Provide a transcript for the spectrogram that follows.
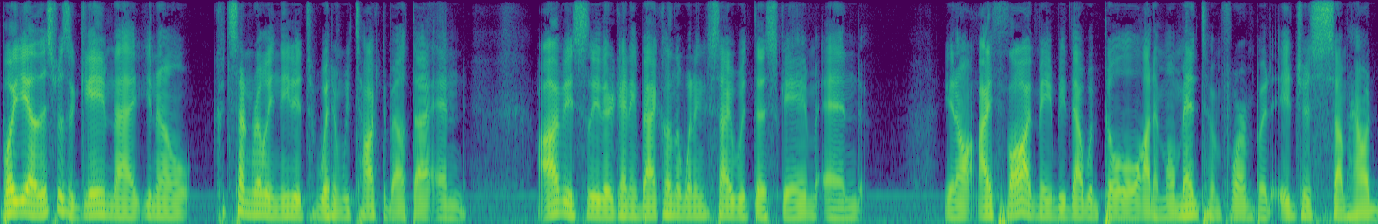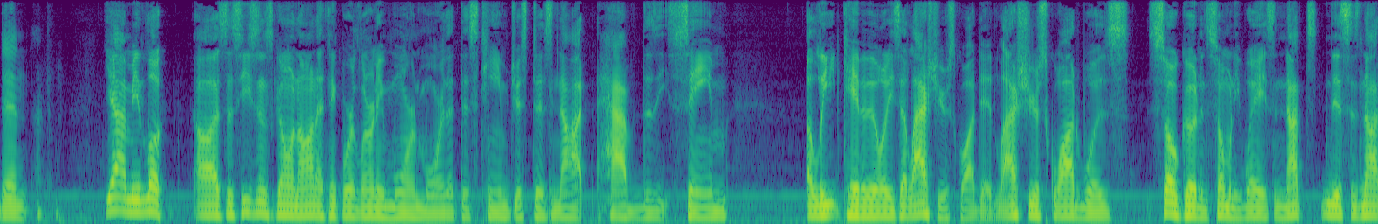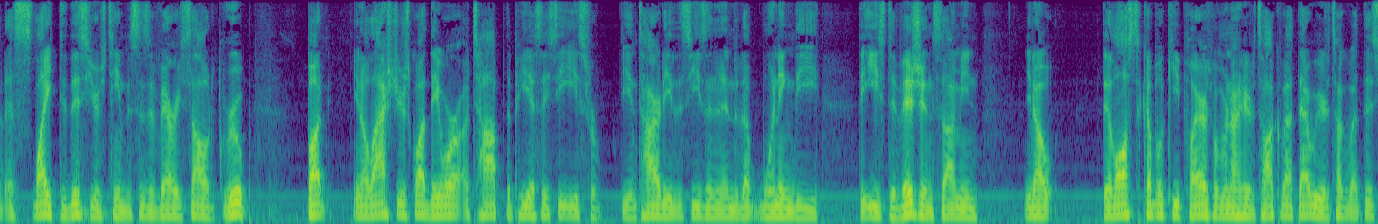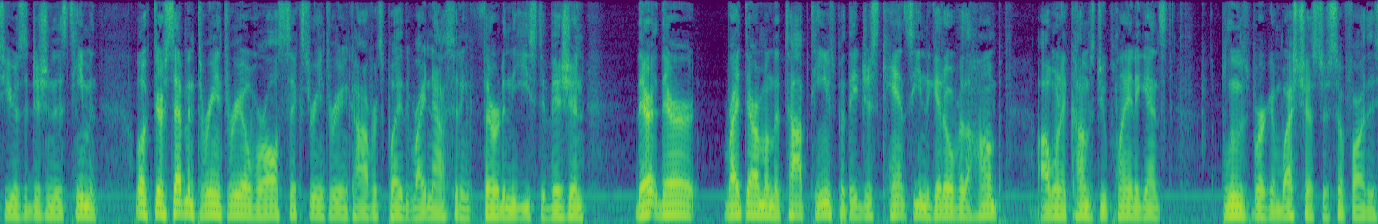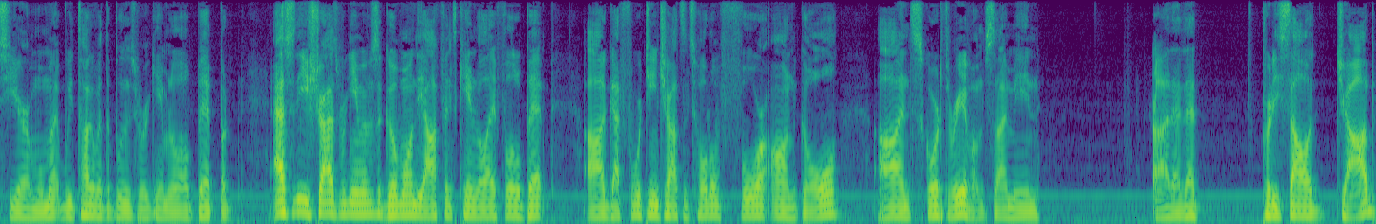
But yeah, this was a game that, you know, Kutztown really needed to win, and we talked about that. And obviously, they're getting back on the winning side with this game. And, you know, I thought maybe that would build a lot of momentum for him, but it just somehow didn't. Yeah, I mean, look, uh, as the season's going on, I think we're learning more and more that this team just does not have the same elite capabilities that last year's squad did. Last year's squad was so good in so many ways, and not this is not a slight to this year's team. This is a very solid group, but you know, last year's squad they were atop the PSAC East for the entirety of the season and ended up winning the the East Division. So I mean, you know, they lost a couple of key players, but we're not here to talk about that. We're here to talk about this year's addition to this team and look, they're seven three and three overall, six three and three in conference play. Right now, sitting third in the East Division. They're they're right there among the top teams, but they just can't seem to get over the hump uh, when it comes to playing against Bloomsburg and West Chester so far this year. And we'll we talk about the Bloomsburg game in a little bit, but as for the East Stroudsburg game, it was a good one. The offense came to life a little bit. Uh, got 14 shots in total, four on goal, uh, and scored three of them. So I mean, uh, that that pretty solid job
